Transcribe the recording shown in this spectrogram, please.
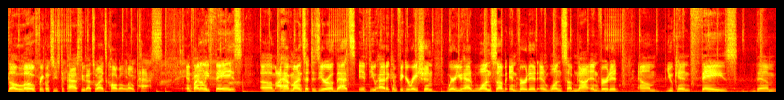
the low frequencies to pass through. That's why it's called a low pass. And finally, phase. Um, I have mine set to zero. That's if you had a configuration where you had one sub inverted and one sub not inverted. Um, you can phase them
